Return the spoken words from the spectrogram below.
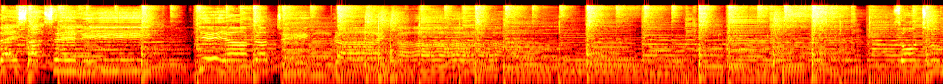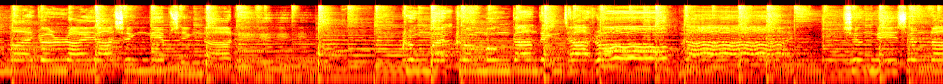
ได้สักเสรีเยียาพระเจงรายกาโซทุมายกันรายาชิงนิบชิงนาดีครึ่งเมื่ครึ่งมุงการดิ่งทารกนายชิงนี้ชนะ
